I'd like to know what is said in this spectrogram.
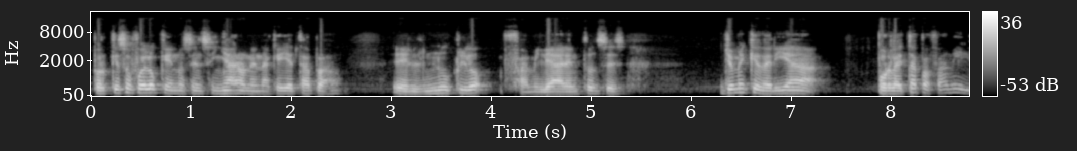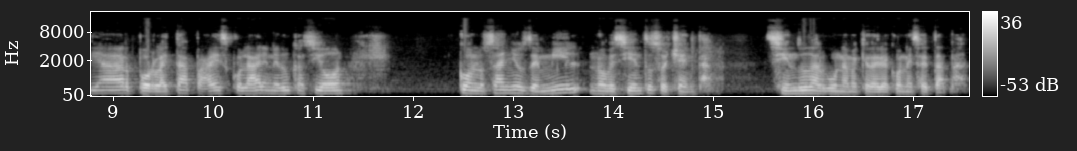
porque eso fue lo que nos enseñaron en aquella etapa, el núcleo familiar. Entonces, yo me quedaría por la etapa familiar, por la etapa escolar en educación, con los años de 1980. Sin duda alguna me quedaría con esa etapa,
